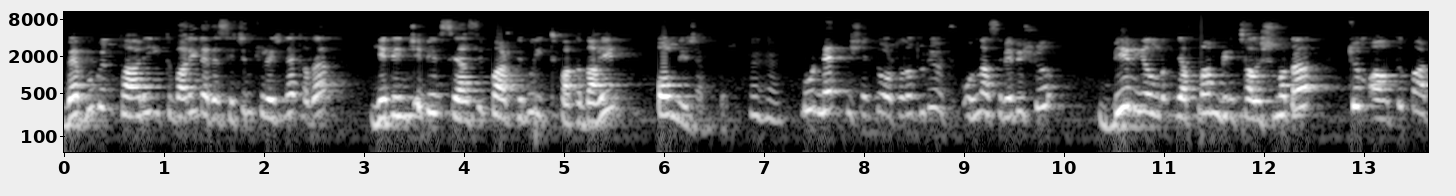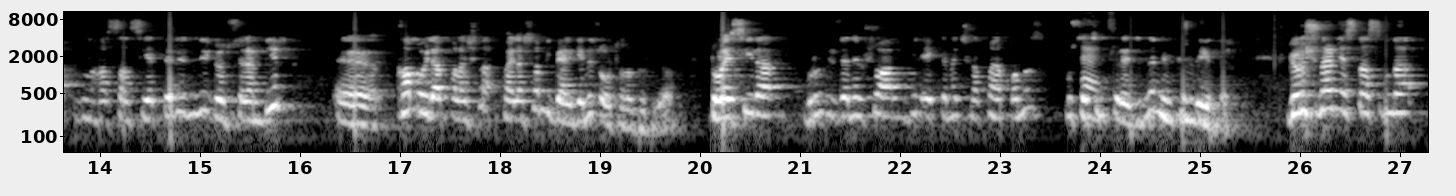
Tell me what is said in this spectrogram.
ve bugün tarihi itibariyle de seçim sürecine kadar 7. bir siyasi parti bu ittifaka dahil olmayacaktır. Hı hı. Bu net bir şekilde ortada duruyor. Onun sebebi şu, bir yıllık yapılan bir çalışmada tüm 6 partinin hassasiyetlerini gösteren bir e, kamuoyuyla paylaşılan, paylaşılan bir belgemiz ortada duruyor. Dolayısıyla bunun üzerine şu an bir ekleme çıkartma yapmamız bu seçim evet. sürecinde mümkün değildir. Görüşmeler esnasında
